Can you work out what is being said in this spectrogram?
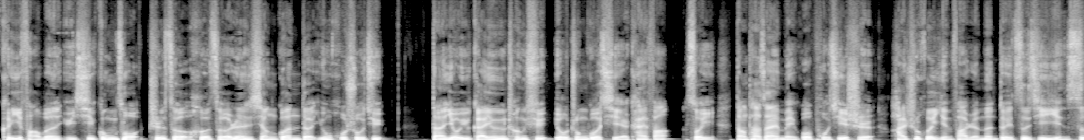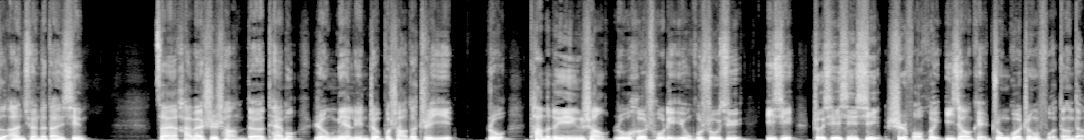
可以访问与其工作职责和责任相关的用户数据。但由于该应用程序由中国企业开发，所以当它在美国普及时，还是会引发人们对自己隐私安全的担心。在海外市场的 Temu 仍面临着不少的质疑，如他们的运营商如何处理用户数据，以及这些信息是否会移交给中国政府等等。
